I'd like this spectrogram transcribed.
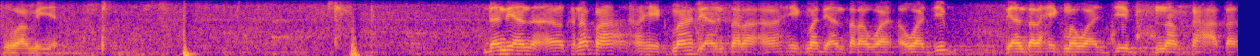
suaminya. Dan di uh, kenapa hikmah di antara uh, hikmah di antara wajib di antara hikmah wajib nafkah atas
